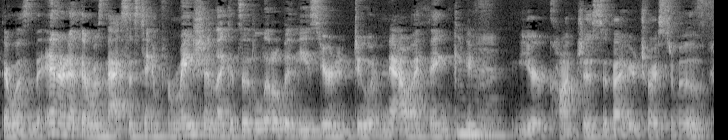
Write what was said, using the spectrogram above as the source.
there wasn't the internet there wasn't access to information like it's a little bit easier to do it now i think Mhm. if you're conscious about your choice to move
